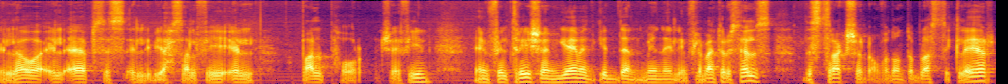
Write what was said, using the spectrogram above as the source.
اللي هو ال abscess اللي بيحصل في ال pulp horn شايفين؟ infiltration جامد جدا من ال inflammatory cells destruction of odontoblastic layer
